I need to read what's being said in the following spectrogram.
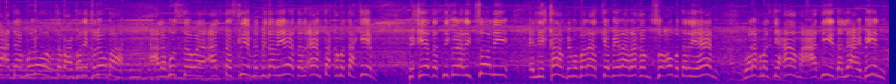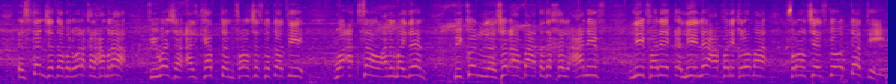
بعد مرور طبعا فريق روما على مستوى التسليم للميداليات الآن طاقم التحكيم بقيادة نيكولا ريتسولي اللي قام بمباراة كبيرة رغم صعوبة الرهان ورغم التحام عديد اللاعبين. استنجد بالورقة الحمراء في وجه الكابتن فرانشيسكو توتي. وأقصاه عن الميدان بكل جرأة بعد تدخل عنيف لفريق للاعب فريق روما فرانشيسكو توتي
